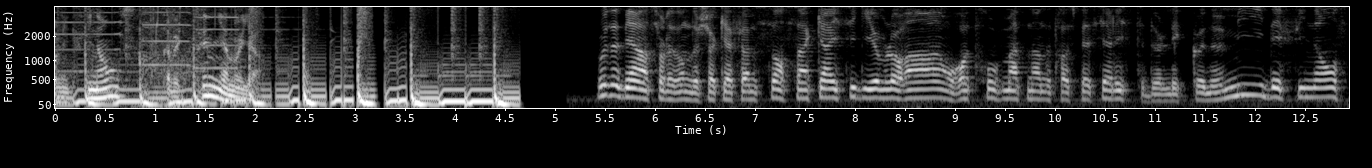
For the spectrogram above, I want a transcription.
chronique finance avec Prime Moya. Vous êtes bien sur les ondes de choc FM 105.1, ici Guillaume Laurin. On retrouve maintenant notre spécialiste de l'économie, des finances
